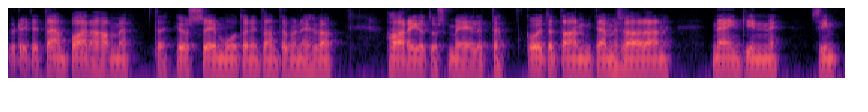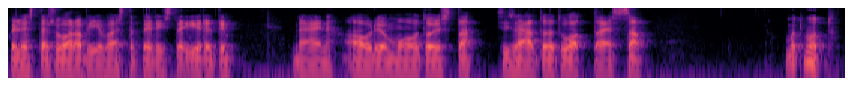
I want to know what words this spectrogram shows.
yritetään parhaamme. Että jos ei muuta, niin tämä on tämmöinen hyvä harjoitus meille, että koitetaan, mitä me saadaan näinkin simppelistä suoraviivaista pelistä irti näin audiomuotoista sisältöä tuottaessa. Mut mut,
